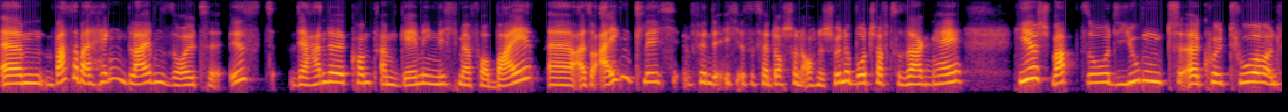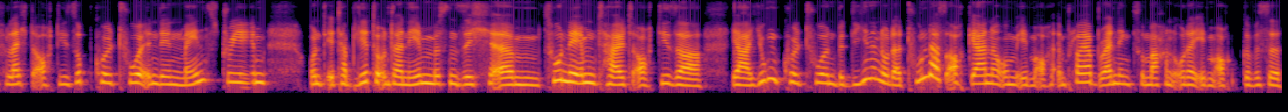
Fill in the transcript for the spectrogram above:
Ähm, was aber hängen bleiben sollte, ist, der Handel kommt am Gaming nicht mehr vorbei. Äh, also eigentlich finde ich, ist es ja doch schon auch eine schöne Botschaft zu sagen, hey, hier schwappt so die Jugendkultur und vielleicht auch die Subkultur in den Mainstream und etablierte Unternehmen müssen sich ähm, zunehmend halt auch dieser ja, Jugendkulturen bedienen oder tun das auch gerne, um eben auch Employer Branding zu machen oder eben auch gewisse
